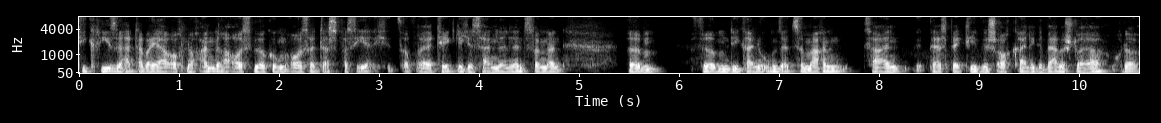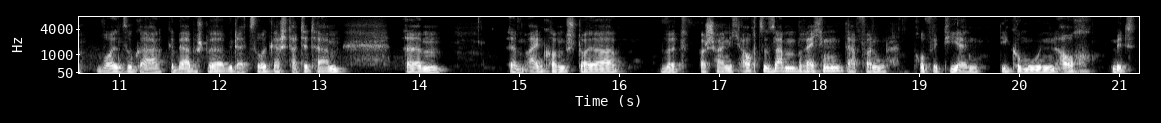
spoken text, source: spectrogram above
Die Krise hat aber ja auch noch andere Auswirkungen, außer das, was ihr jetzt auf euer tägliches Handeln nennt, sondern ähm, Firmen, die keine Umsätze machen, zahlen perspektivisch auch keine Gewerbesteuer oder wollen sogar Gewerbesteuer wieder zurückerstattet haben. Ähm, ähm Einkommensteuer wird wahrscheinlich auch zusammenbrechen. Davon profitieren die Kommunen auch mit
